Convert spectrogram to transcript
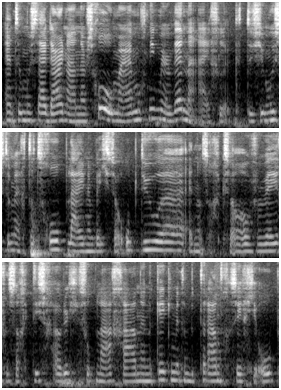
En toen moest hij daarna naar school, maar hij mocht niet meer wennen eigenlijk. Dus je moest hem echt dat schoolplein een beetje zo opduwen. En dan zag ik zo overwegen, zag ik die schoudertjes omlaag gaan. En dan keek hij met een betraand gezichtje op.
